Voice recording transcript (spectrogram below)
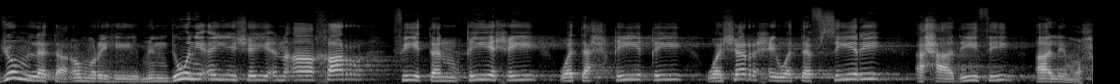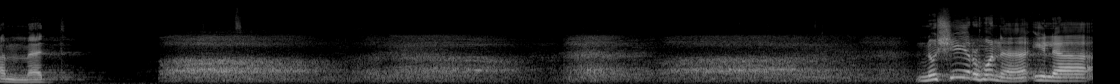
جملة عمره من دون أي شيء آخر في تنقيح وتحقيق وشرح وتفسير أحاديث آل محمد. نشير هنا إلى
